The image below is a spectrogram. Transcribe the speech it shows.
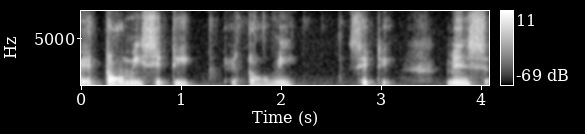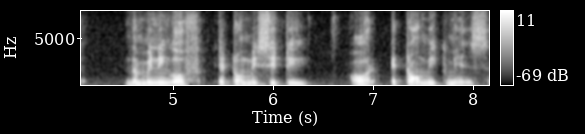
atomicity atomicity means the meaning of atomicity or atomic means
